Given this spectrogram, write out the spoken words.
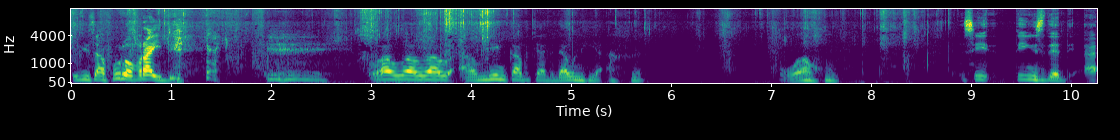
it is a full of ride. wow, wow, wow. I'm being captured down here. wow. See things that uh,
